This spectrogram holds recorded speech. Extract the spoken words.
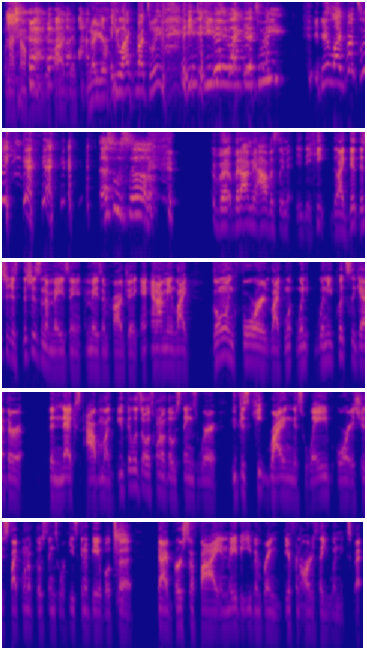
when I complimented your project. I know you're. he liked my tweet. he, did. he didn't like your tweet. He didn't like my tweet. that's what's up but but I mean, obviously, he like this is just this is an amazing amazing project, and, and I mean, like going forward, like when, when when he puts together the next album, like do you feel as though it's one of those things where you just keep riding this wave, or it's just like one of those things where he's going to be able to diversify and maybe even bring different artists that you wouldn't expect?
